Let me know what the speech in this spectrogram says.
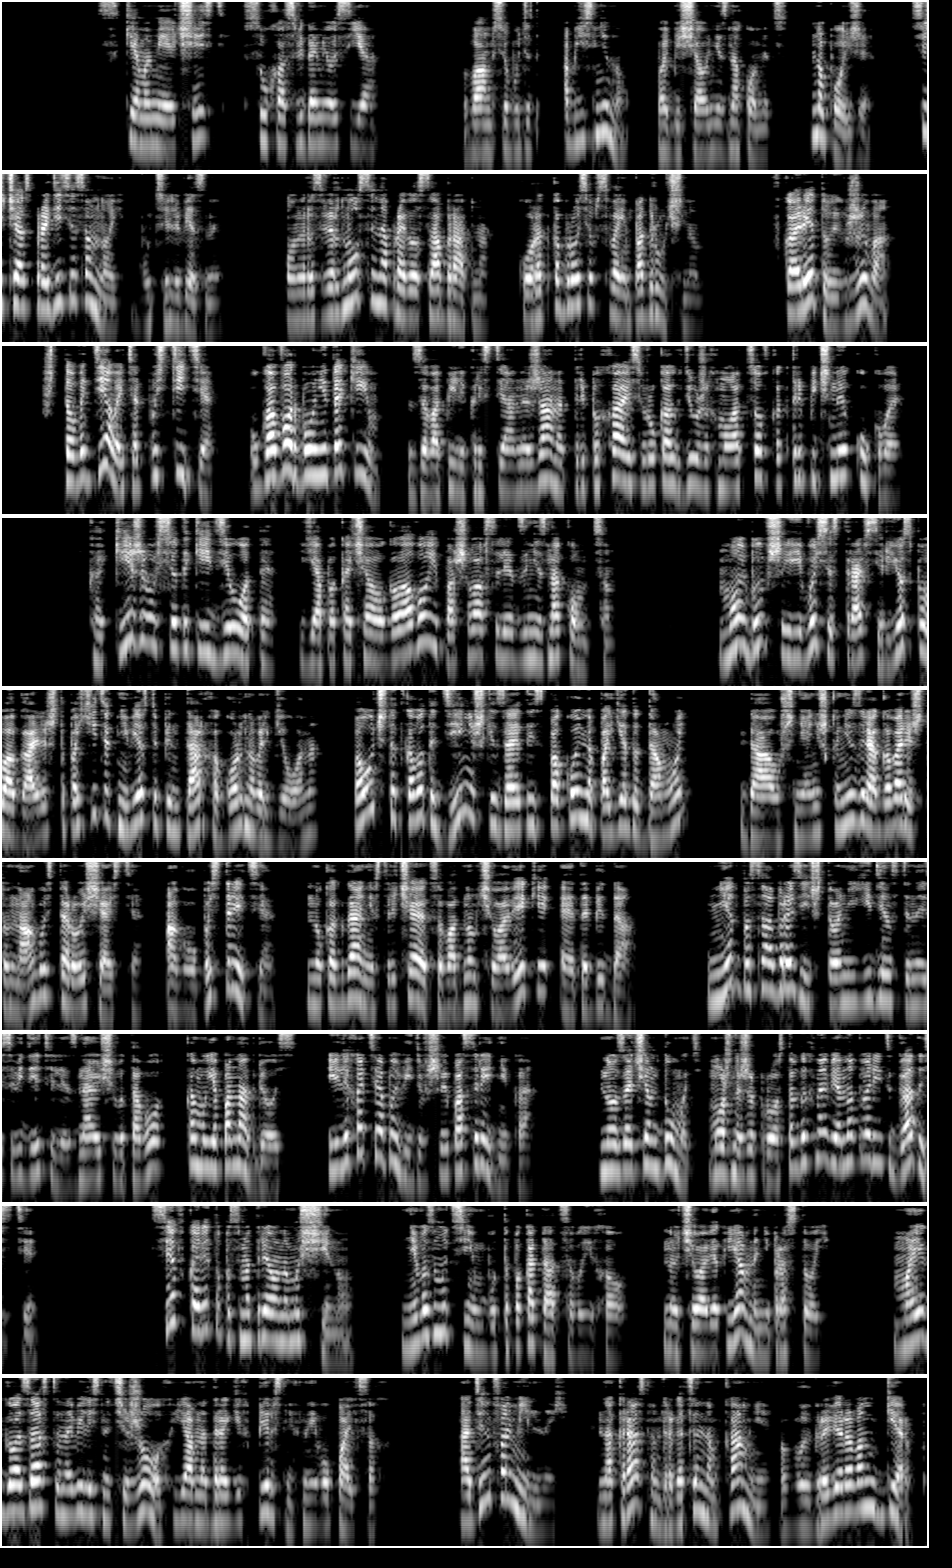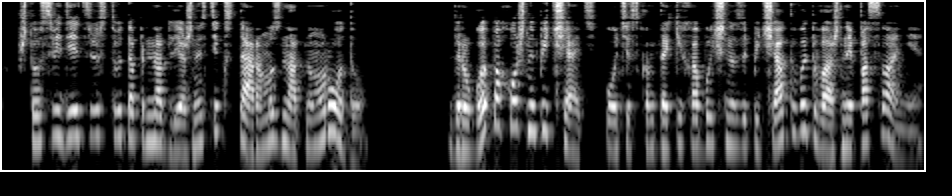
«С кем имею честь?» — сухо осведомилась я. «Вам все будет объяснено», — пообещал незнакомец. «Но позже. Сейчас пройдите со мной, будьте любезны». Он развернулся и направился обратно, коротко бросив своим подручным. Карету их живо. «Что вы делаете? Отпустите! Уговор был не таким!» Завопили Кристиан и Жанна, трепыхаясь в руках дюжих молодцов, как тряпичные куклы. «Какие же вы все-таки идиоты!» Я покачала головой и пошла вслед за незнакомцем. Мой бывший и его сестра всерьез полагали, что похитят невесту Пентарха горного региона, получат от кого-то денежки за это и спокойно поедут домой да уж, нянюшка не зря говорит, что наглость — второе счастье, а глупость — третье. Но когда они встречаются в одном человеке, это беда. Нет бы сообразить, что они единственные свидетели, знающего того, кому я понадобилась, или хотя бы видевшие посредника. Но зачем думать, можно же просто вдохновенно творить гадости. Сев в карету, посмотрела на мужчину. Невозмутим, будто покататься выехал. Но человек явно непростой. Мои глаза остановились на тяжелых, явно дорогих перстнях на его пальцах. Один фамильный. На красном драгоценном камне выгравирован герб, что свидетельствует о принадлежности к старому знатному роду. Другой похож на печать, оттиском таких обычно запечатывают важные послания.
